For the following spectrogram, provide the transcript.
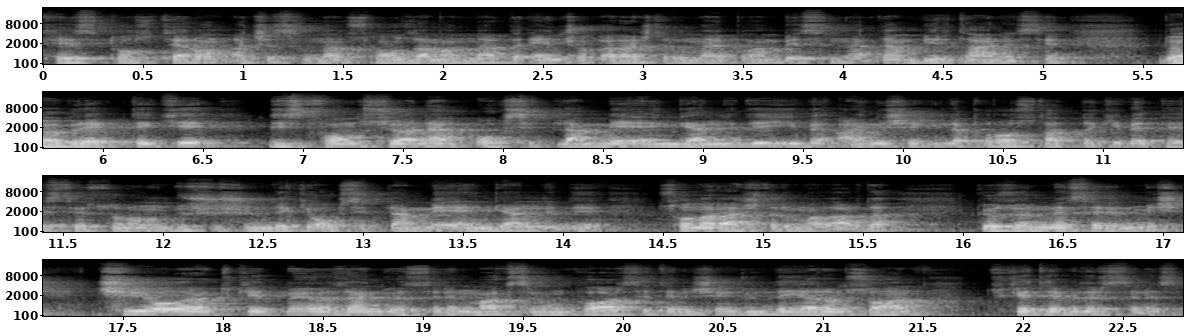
testosteron açısından son zamanlarda en çok araştırılma yapılan besinlerden bir tanesi. böbrekteki disfonksiyonel oksitlenmeyi engellediği gibi aynı şekilde prostattaki ve testosteronun düşüşündeki oksitlenmeyi engellediği son araştırmalarda göz önüne serilmiş. Çiğ olarak tüketmeye özen gösterin. Maksimum kuarsetin için günde yarım soğan tüketebilirsiniz.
